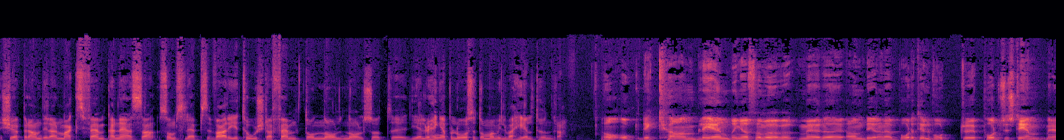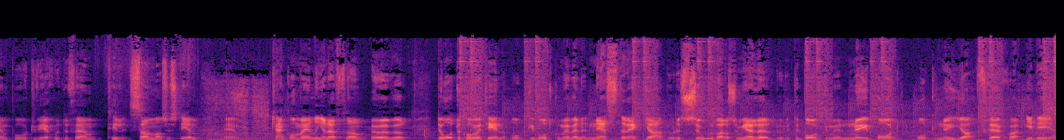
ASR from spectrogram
Köper andelar max 5 per näsa som släpps varje torsdag 15.00. Så att, eh, det gäller att hänga på låset om man vill vara helt hundra. Ja, och det kan bli ändringar framöver med eh, andelarna. Både till vårt eh, poddsystem, men på vårt V75 till samma system. Eh, kan komma ändringar där framöver. Det återkommer vi till och vi återkommer även nästa vecka. Då är det Solvalla som gäller. Då är vi tillbaka med en ny podd och nya fräscha idéer.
